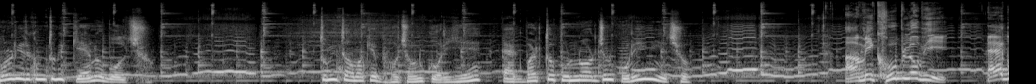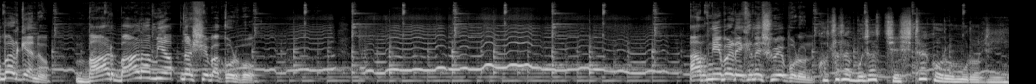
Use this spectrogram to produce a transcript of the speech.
মুরলী এরকম তুমি কেন বলছো? তুমি তো আমাকে ভোজন করিয়ে একবার তো পুণ্য অর্জন করেই নিয়েছো। আমি খুব লোভী। একবার কেন? বারবার আমি আপনার সেবা করব। আপনি এবার এখানে শুয়ে পড়ুন। কথাটা বোঝার চেষ্টা করো মুরলী।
